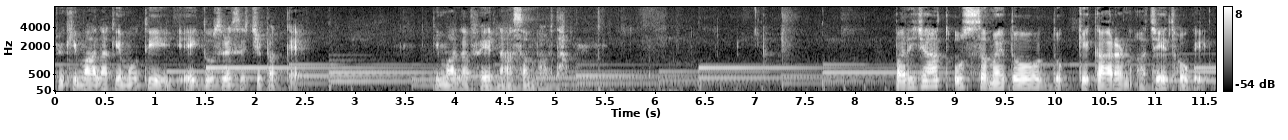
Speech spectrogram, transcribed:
क्योंकि माला के मोती एक दूसरे से चिपक गए कि माला फेरना असंभव था। परिजात उस समय तो दुख के कारण अचेत हो गई।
